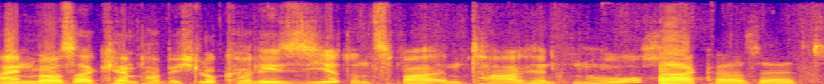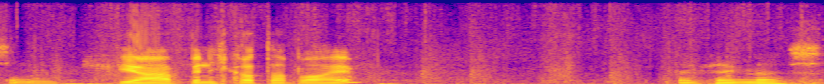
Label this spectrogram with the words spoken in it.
Ein Mörser-Camp habe ich lokalisiert und zwar im Tal hinten hoch. Marker setzen. Ja, bin ich gerade dabei. Empfängnis.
